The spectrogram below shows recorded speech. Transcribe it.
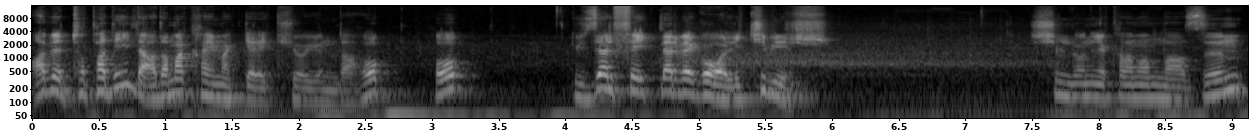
Abi topa değil de adama kaymak gerekiyor oyunda. Hop hop. Güzel fake'ler ve gol. 2-1. Şimdi onu yakalamam lazım.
